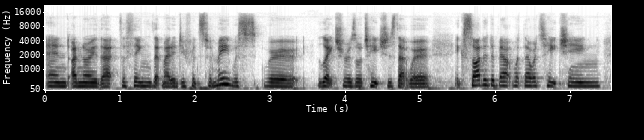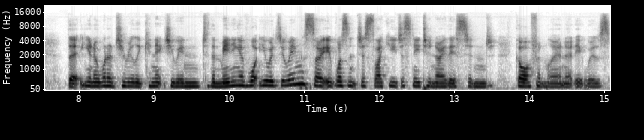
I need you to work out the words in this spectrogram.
and I know that the thing that made a difference to me was were lecturers or teachers that were excited about what they were teaching, that you know wanted to really connect you into the meaning of what you were doing. So it wasn't just like you just need to know this and go off and learn it. It was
